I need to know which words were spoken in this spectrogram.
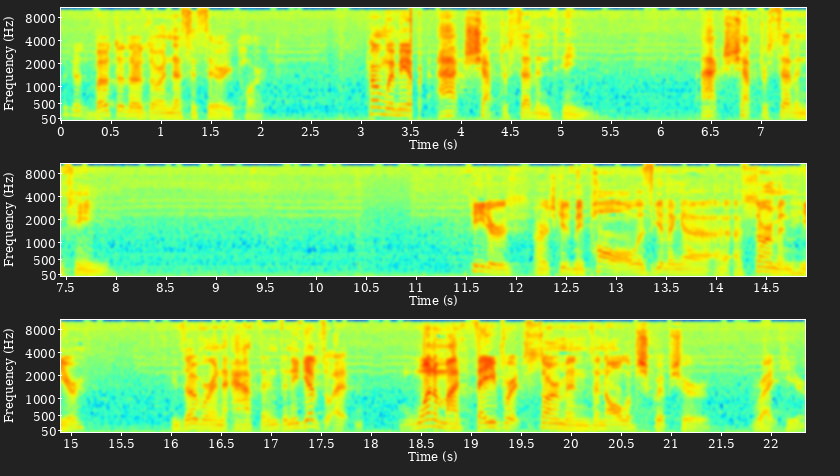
because both of those are a necessary part. Turn with me over to Acts chapter 17. Acts chapter 17. Peter's, or excuse me, Paul is giving a, a, sermon here. He's over in Athens, and he gives one of my favorite sermons in all of Scripture right here.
